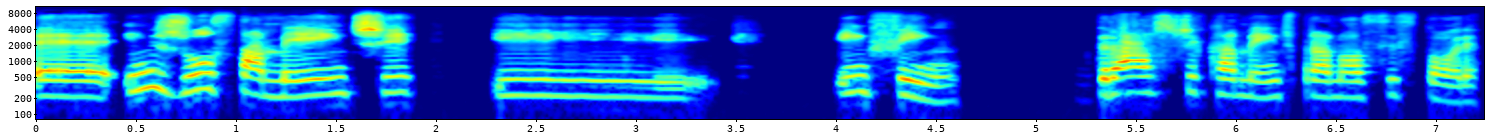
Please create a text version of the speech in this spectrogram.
é, injustamente e, enfim, drasticamente para a nossa história.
